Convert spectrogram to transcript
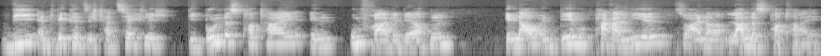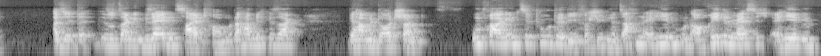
wie entwickelt sich tatsächlich die Bundespartei in Umfragewerten genau in dem parallel zu einer Landespartei. Also sozusagen im selben Zeitraum. Und da habe ich gesagt, wir haben in Deutschland Umfrageinstitute, die verschiedene Sachen erheben und auch regelmäßig erheben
